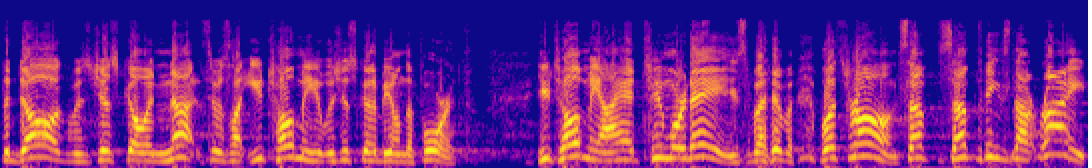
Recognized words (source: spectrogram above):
the dog was just going nuts. It was like, you told me it was just going to be on the 4th. You told me I had two more days, but what's wrong? Some, something's not right.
